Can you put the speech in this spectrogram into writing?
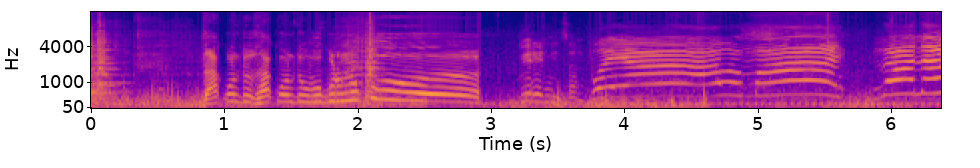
थांब. झाकून तू झाकून तू उघडू नको. बिर्याणीचा. बया आव माय नाना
